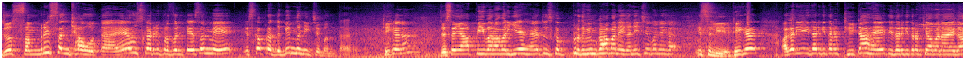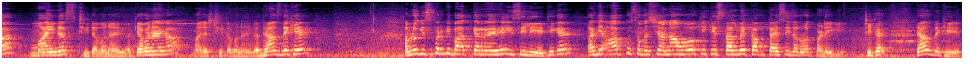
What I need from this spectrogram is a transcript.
जो समृद्ध संख्या होता है, उसका रिप्रेजेंटेशन में इसका प्रतिबिंब नीचे बनता है। ठीक है ना? जैसे यहाँ P बराबर ये है तो इसका प्रतिबिंब कहाँ बनेगा? नीचे बनेगा। इसलिए, ठीक है? अगर ये इधर की तरफ़ थीटा है तो इधर की तरफ़ क्या बनाएगा? माइनस थीटा बनाएगा। क्या बनाएगा? माइनस थीटा बनाएगा। ध्यान से देखिए। हम लोग इस पर भी बात कर रहे हैं, इसीलिए, ठीक है? ताकि आपको समस्या ना हो कि किस तल में कब कैसी ज़रूरत पड़ेगी। ठीक है? ध्यान देखिए।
